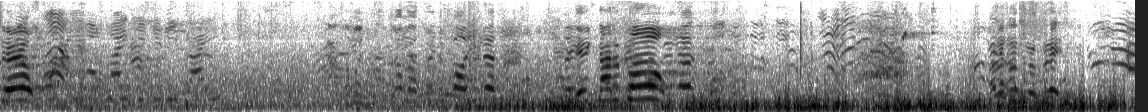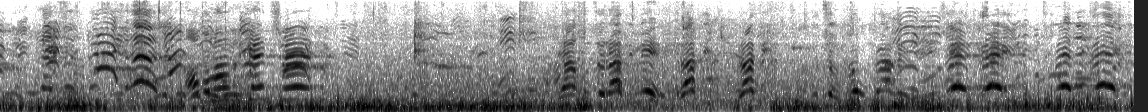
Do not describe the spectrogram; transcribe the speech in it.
Sil. Kijk naar de bal. Alejandro, breed. Allemaal onbekend, Sven. Ja, goed zo, Rafi meer. Rafi, Rafi. Goed zo, kom, vraag breed. Sven, breed.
